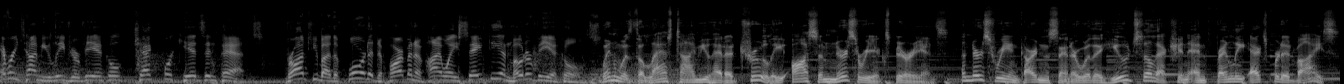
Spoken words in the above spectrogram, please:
Every time you leave your vehicle, check for kids and pets. Brought to you by the Florida Department of Highway Safety and Motor Vehicles. When was the last time you had a truly awesome nursery experience? A nursery and garden center with a huge selection and friendly expert advice.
